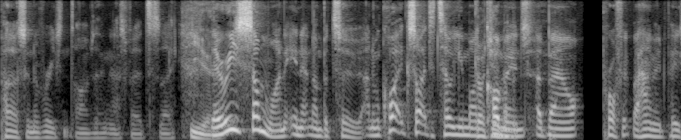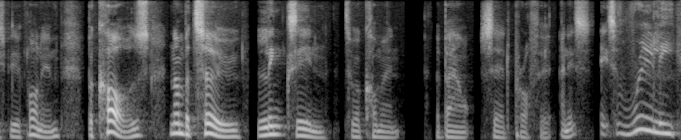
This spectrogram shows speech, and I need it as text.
person of recent times. I think that's fair to say. Yeah. There is someone in at number two, and I'm quite excited to tell you my God, comment about Prophet Muhammad, peace be upon him, because number two links in to a comment about said prophet, and it's it's a really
